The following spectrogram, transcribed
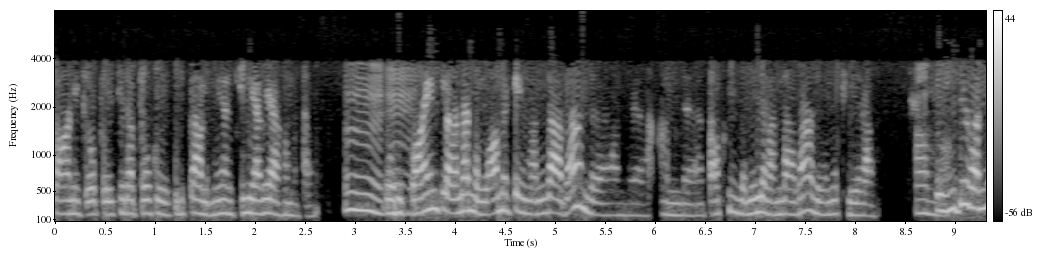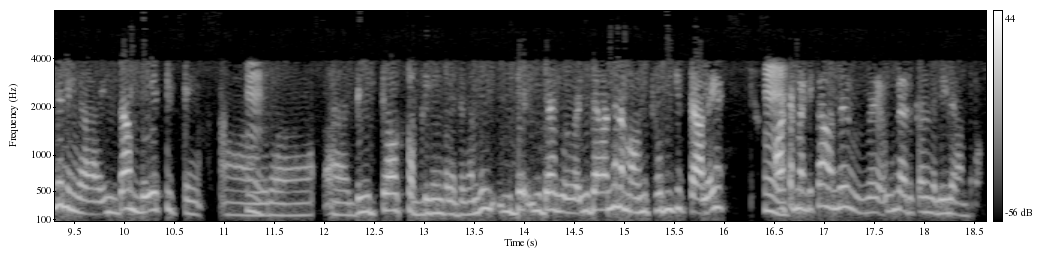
டானிக்கோ போய் சிறப்போ கொடுத்தாலுமே அது ஃப்ரீயாவே ஆக மாட்டாங்க. ஒரு. பாயிண்ட்ல வந்து அந்த வாமிட்டிங் வந்தாதான் அந்த அந்த அந்த டாக்ஸின் வெளியில வந்தாதான் அது வந்து கிளியர் ஆகும். இது வந்து நீங்க இதுதான் பேசிக் திங். ஒரு டீடாக்ஸ் அப்படின்றது வந்து இது இத இத வந்து நம்ம வந்து புரிஞ்சுக்கிட்டாலே. ஆட்டோமேட்டிக்கா வந்து உள்ள இருக்கிறது வெளியில வந்துரும்.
